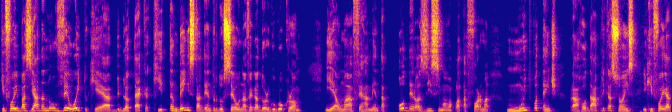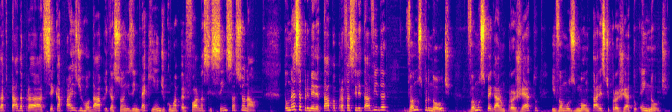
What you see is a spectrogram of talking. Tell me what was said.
que foi baseada no V8, que é a biblioteca que também está dentro do seu navegador Google Chrome. E é uma ferramenta poderosíssima, uma plataforma muito potente para rodar aplicações e que foi adaptada para ser capaz de rodar aplicações em back-end com uma performance sensacional. Então, nessa primeira etapa, para facilitar a vida, vamos para o Node, vamos pegar um projeto e vamos montar este projeto em Node.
